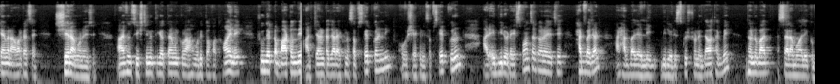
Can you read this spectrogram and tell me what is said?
ক্যামেরা আমার কাছে সেরা মনে হয়েছে। আইফোন সিক্সটিনের থেকে তেমন কোনো আহামরি তফাৎ হয় নাই, শুধু একটা বাটন দিয়ে। আর চ্যানেলটা যারা এখনও সাবস্ক্রাইব করেননি, অবশ্যই এখনই সাবস্ক্রাইব করুন। আর এই ভিডিওটাকে স্পন্সর করা হয়েছে হাটবাজার আর হাটবাজার লিঙ্ক ভিডিও ডিসক্রিপশনে দেওয়া থাকবে। ধন্যবাদ আসসালামু আলাইকুম।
